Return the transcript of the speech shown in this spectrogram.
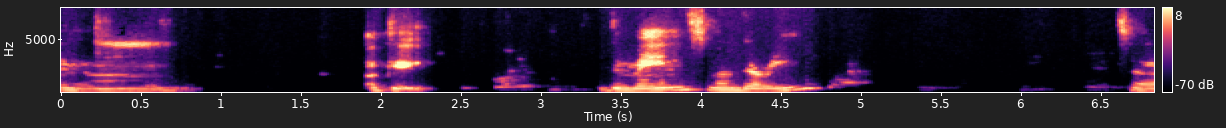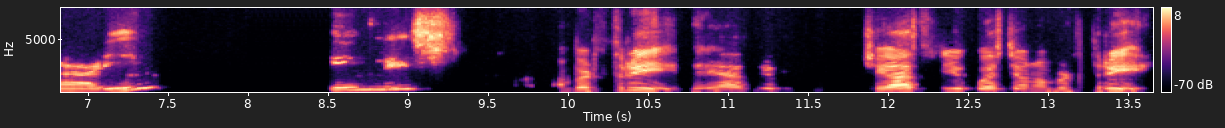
um, okay. The main is Mandarin, Tarim, English, Number three, they asked you, she asked you question number three.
